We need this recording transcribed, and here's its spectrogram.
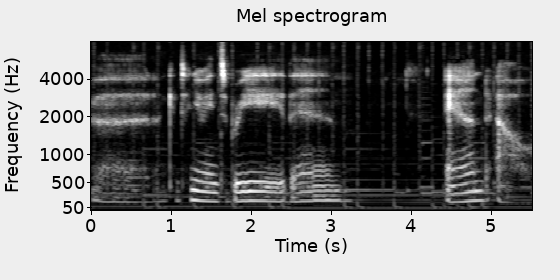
Good. And continuing to breathe in and out.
